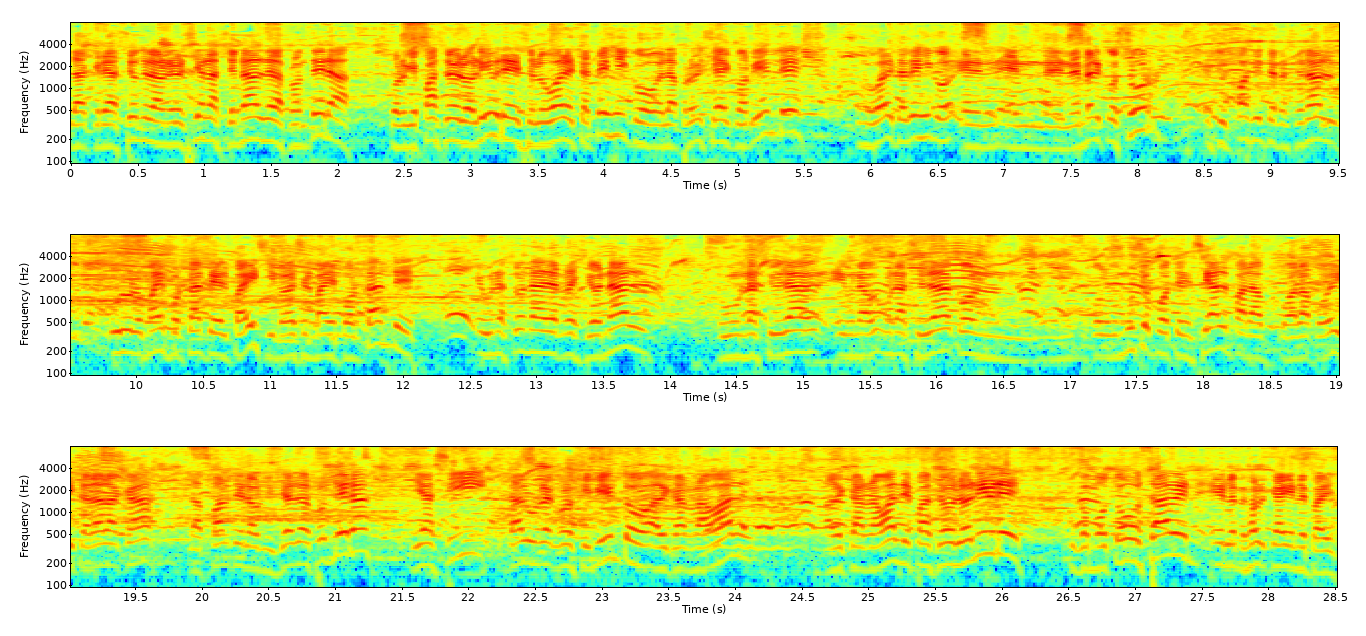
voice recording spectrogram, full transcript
la creación de la Universidad Nacional de la Frontera, porque Paso de los Libres es un lugar estratégico en la provincia de Corrientes, un lugar estratégico en, el Mercosur, es un espacio internacional, uno de los más importantes del país, y no es el más importante, es una zona de regional una ciudad, una, una ciudad con, mucho potencial para, para poder instalar acá la parte de la Universidad de la Frontera y así dar un reconocimiento al carnaval, al carnaval de Paseo de los Libres, y como todos saben es lo mejor que hay en el país.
